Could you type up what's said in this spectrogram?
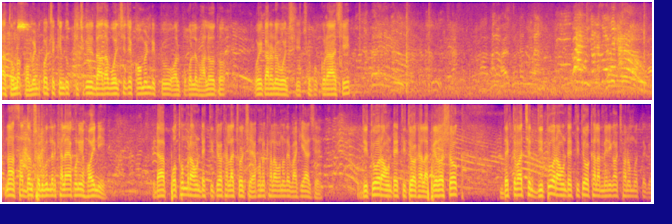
আর তোমরা কমেন্ট করছে, কিন্তু কিছু কিছু দাদা বলছে যে কমেন্ট একটু অল্প করলে ভালো হতো। ওই কারণে বলছি, চুপ করে আছি। না, সাদ্দাম শরীফুলদের খেলা এখনই হয়নি। এটা প্রথম রাউন্ডের তৃতীয় খেলা চলছে, এখনও খেলা ওনাদের বাকি আছে। দ্বিতীয় রাউন্ডের তৃতীয় খেলা। প্রিয় দর্শক, দেখতে পাচ্ছেন, দ্বিতীয় রাউন্ডের তৃতীয় খেলা মেরিগাঁও ছ নম্বর থেকে।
